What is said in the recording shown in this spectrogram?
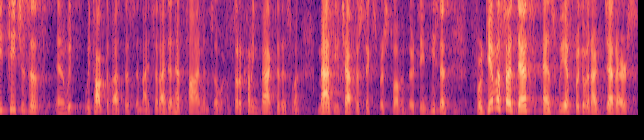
He teaches us, and we, we talked about this, and I said I didn't have time, and so I'm sort of coming back to this one. Matthew chapter 6, verse 12 and 13. He says, Forgive us our debts as we have forgiven our debtors,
